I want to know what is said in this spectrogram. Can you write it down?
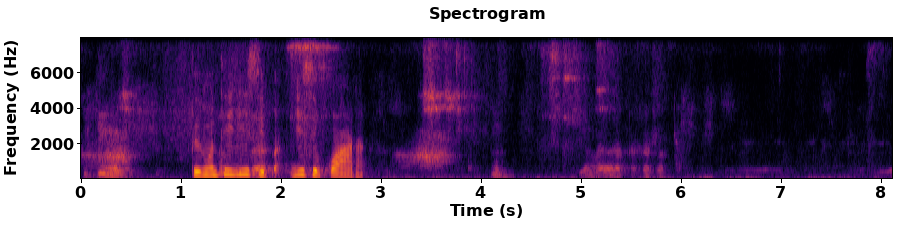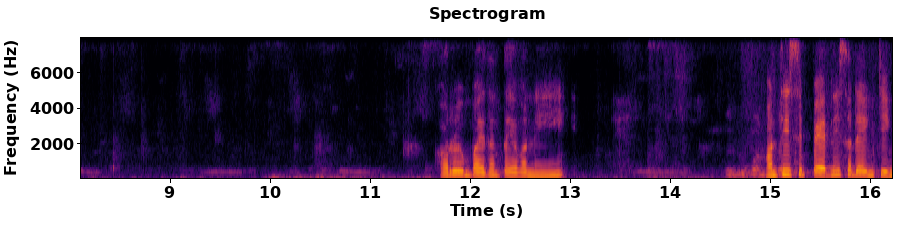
จริงๆเราถึงวันที่ยี่สิบอะยี่สิบกว่าน่ะ เสียงอะไรวะนะครับ เขาเริ่มไปตั้งแต่วันนี้เดี๋ยวดูก่อนวันที่สิบแปดนี่แสดงจริง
